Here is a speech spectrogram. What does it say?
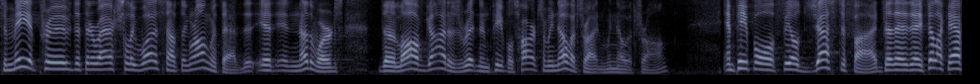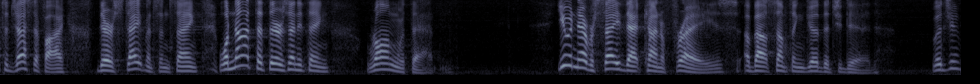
to me it proved that there actually was something wrong with that. It, in other words, the law of God is written in people's hearts, and we know what's right and we know what's wrong. And people feel justified, they feel like they have to justify their statements and saying, well, not that there's anything wrong with that. You would never say that kind of phrase about something good that you did, would you?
